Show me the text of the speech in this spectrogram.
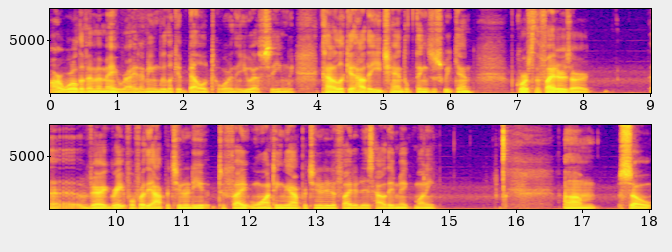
our world of MMA, right? I mean, we look at Bellator and the UFC, and we kind of look at how they each handled things this weekend. Of course, the fighters are uh, very grateful for the opportunity to fight, wanting the opportunity to fight. It is how they make money. Um, so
